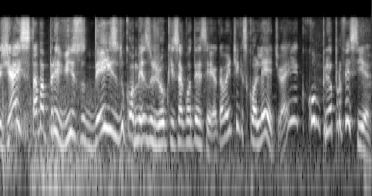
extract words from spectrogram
Já estava previsto desde o começo do jogo que isso ia acontecer. O Caverninha tinha que escolher, tio. Aí cumpriu a profecia.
